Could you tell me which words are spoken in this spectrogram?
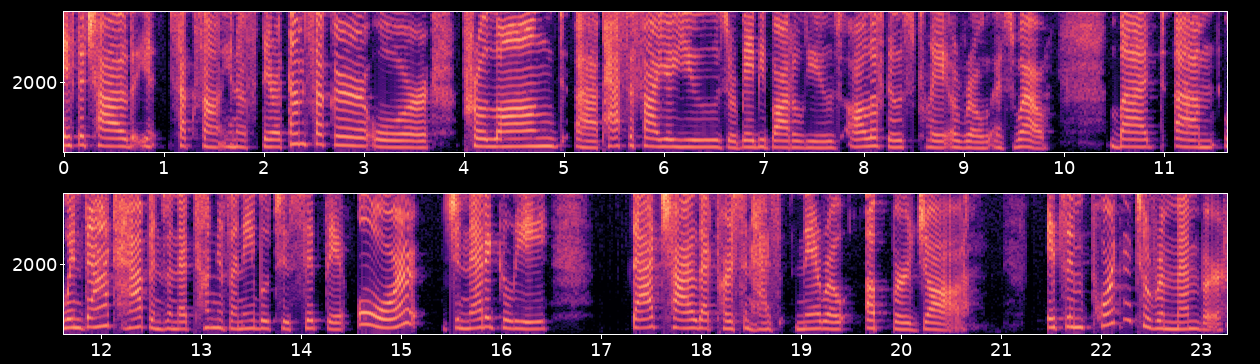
if the child sucks on, you know, if they're a thumb sucker or prolonged uh, pacifier use or baby bottle use, all of those play a role as well. But um, when that happens, when that tongue is unable to sit there, or genetically, that child, that person has narrow upper jaw, it's important to remember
